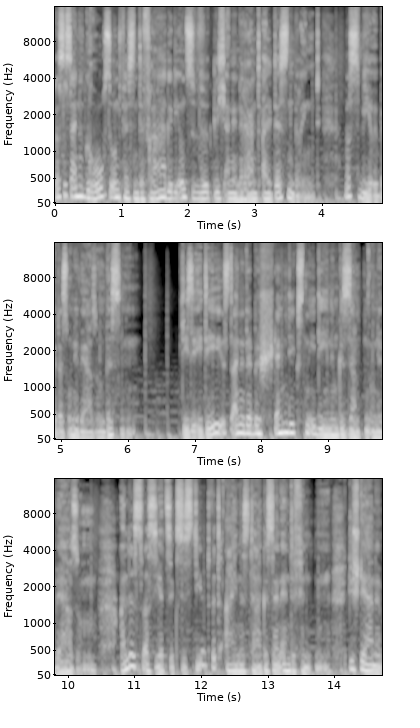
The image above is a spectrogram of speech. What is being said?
Das ist eine große und fessende Frage, die uns wirklich an den Rand all dessen bringt, was wir über das Universum wissen. Diese Idee ist eine der beständigsten Ideen im gesamten Universum. Alles, was jetzt existiert, wird eines Tages sein Ende finden. Die Sterne,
